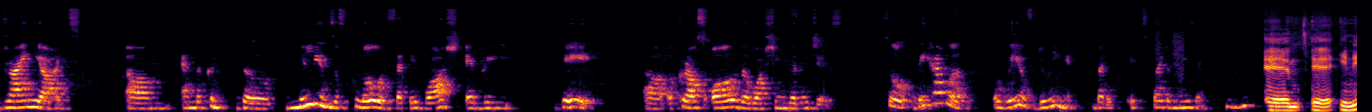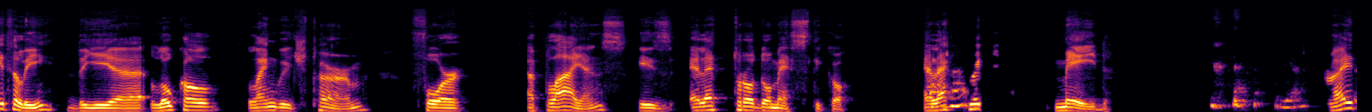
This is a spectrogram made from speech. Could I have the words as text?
drying yards um, and the, the millions of clothes that they wash every day uh, across all the washing villages. So they have a, a way of doing it, but it, it's quite amazing. Mm-hmm. Um, uh, in Italy, the uh, local language term for appliance is elettrodomestico, uh-huh. electric uh-huh. maid. yeah. Right?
